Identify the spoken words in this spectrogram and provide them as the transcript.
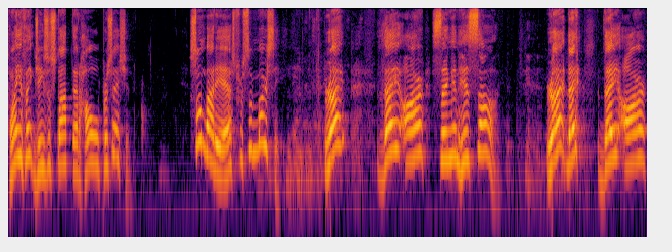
Why do you think Jesus stopped that whole procession? Somebody asked for some mercy, right? They are singing his song, right? They, they are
